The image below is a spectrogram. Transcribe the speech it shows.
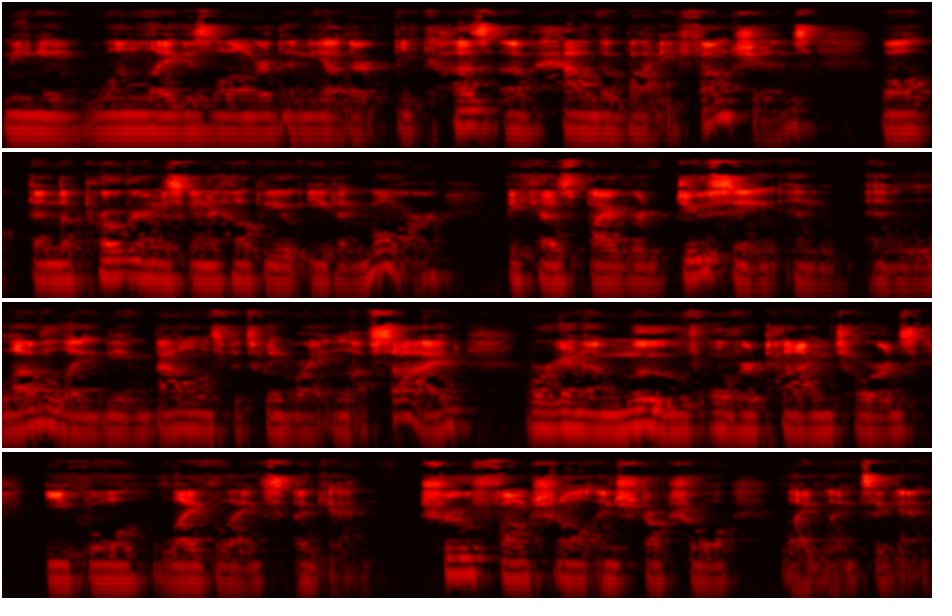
meaning one leg is longer than the other because of how the body functions, well, then the program is going to help you even more because by reducing and, and leveling the imbalance between right and left side, we're going to move over time towards equal leg lengths again. True functional and structural leg lengths again.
